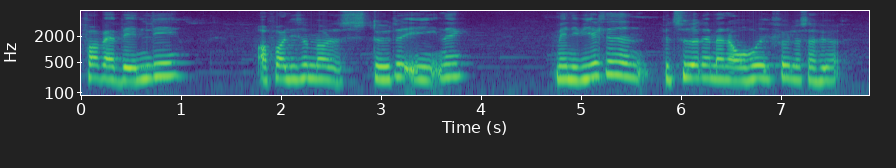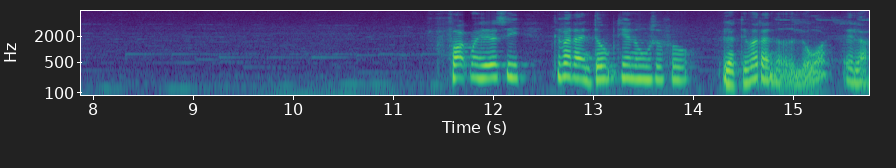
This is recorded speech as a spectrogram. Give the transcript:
for at være venlige, og for ligesom at støtte en, ikke? Men i virkeligheden betyder det, at man overhovedet ikke føler sig hørt. Folk må hellere sige, det var da en dum diagnose at få. Eller det var da noget lort. Eller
